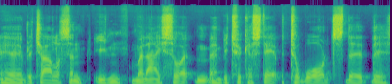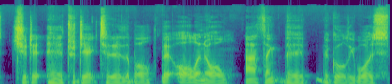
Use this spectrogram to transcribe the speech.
uh, Richarlison, even when I saw it, maybe took a step towards the the tra- uh, trajectory of the ball. But all in all, I think the the goalie was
